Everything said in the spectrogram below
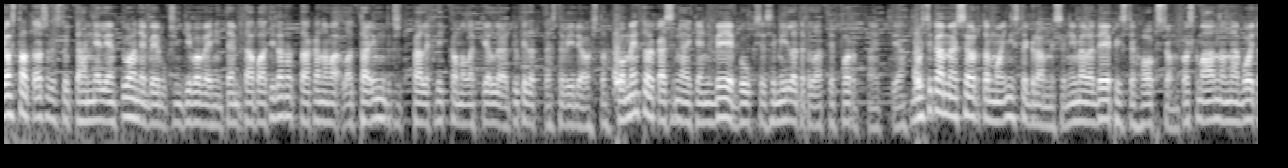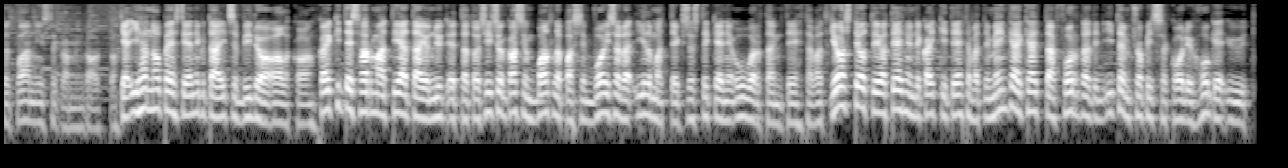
Jos täältä osallistuu tähän 4000 V-Bucksin giveawayhin, teidän pitää vaan tilata tää kanava, laittaa ilmoitukset päälle klikkaamalla kelloa ja tykätä tästä videosta. Kommentoikaa sen jälkeen V-Bucks ja se millä te pelaatte Fortnitea. Muistakaa myös seurata mua Instagramissa nimellä d.hawkstrom, koska mä annan nämä voitot vaan Instagramin kautta. Ja ihan nopeasti ennen kuin tää itse video alkaa. Kaikki teistä varmaan tietää jo nyt, että toi Season 8 Battle Passin voi saada ilmatteeksi, jos tekee ne overtime-tehtävät. Jos te olette jo tehnyt ne kaikki tehtävät, niin menkää käyttää Fortnitein item shopissa koodi HOGEYT.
